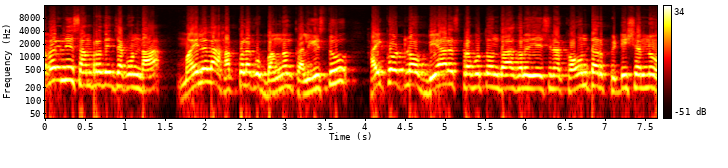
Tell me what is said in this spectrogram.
ఎవరిని సంప్రదించకుండా మహిళల హక్కులకు భంగం కలిగిస్తూ హైకోర్టులో బీఆర్ఎస్ ప్రభుత్వం దాఖలు చేసిన కౌంటర్ పిటిషన్ను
